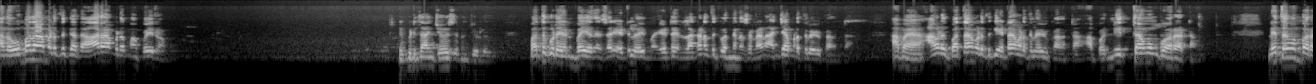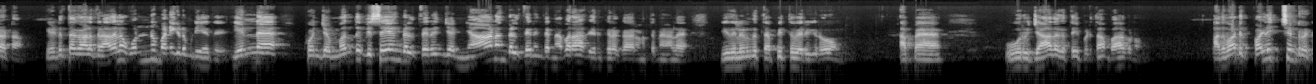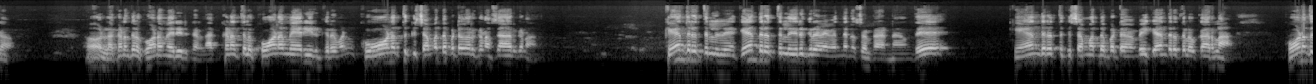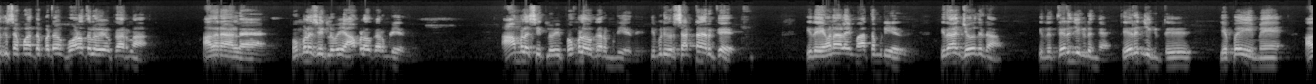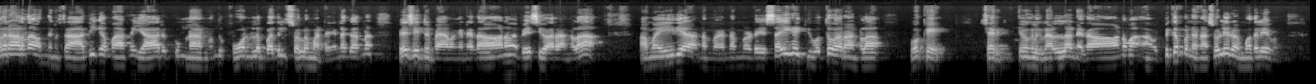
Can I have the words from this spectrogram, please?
அந்த ஒன்பதாம் இடத்துக்கு அந்த ஆறாம் இடமா போயிடும் இப்படித்தான் ஜோசியம் சொல்லுது. பத்து குடையவன் போய் எதுவும் சார் எட்டில் போய் எட்டு லக்கணத்துக்கு வந்து என்ன சொன்னான்னு அஞ்சாம் இடத்துல போய் உட்காந்துட்டான் அப்போ அவனுக்கு பத்தாம் இடத்துக்கு எட்டாம் இடத்துல போய் உட்காந்துட்டான் அப்போ நித்தமும் போராட்டம். நித்தமும் போராட்டம். எடுத்த காலத்தில் அதெல்லாம் ஒண்ணும் பண்ணிக்கிட முடியாது. என்ன? கொஞ்சம் வந்து விஷயங்கள் தெரிஞ்ச ஞானங்கள் தெரிந்த நபராக இருக்கிற காரணத்தினால இதுல இருந்து தப்பித்து வருகிறோம். அப்ப ஒரு ஜாதகத்தை இப்படித்தான் பார்க்கணும். அது பாட்டுக்கு பளிச்சுன்னு இருக்கான். ஓ லக்கணத்துல கோணமேறி இருக்கான் லக்கணத்துல கோணமேறி இருக்கிறவன் கோணத்துக்கு சம்பந்தப்பட்டவன் இருக்கணும் சார் இருக்கணும். கேந்திரத்தில் கேந்திரத்தில் இருக்கிறவன் வந்து என்ன சொல்றான்னா வந்து கேந்திரத்துக்கு சம்பந்தப்பட்டவன் போய் கேந்திரத்துல உட்காரலாம். கோணத்துக்கு சம்பந்தப்பட்டவன் கோணத்துல போய் உட்காரலாம். அதனால பொம்பளை சீட்ல போய் ஆம்பளை உட்கார முடியாது. ஆம்பளை சீட்ல போய் பொம்பளை உட்கார முடியாது. இப்படி ஒரு சட்டம் இருக்கு. இதை எவனாலையும் மாத்த முடியாது. இதான் ஜோதிடம். இதை தெரிஞ்சுக்கிடுங்க. தெரிஞ்சுக்கிட்டு எப்பயுமே அதனாலதான் வந்து என்ன சார் அதிகமாக யாருக்கும் நான் வந்து போன்ல பதில் சொல்ல மாட்டேன். என்ன காரணம்? பேசிட்டு இருப்பேன். அவங்க நிதானமா பேசி வராங்களா? அமைதியா நம்ம நம்மளுடைய சைகைக்கு ஒத்து வராங்களா? ஓகே. சரி இவங்களுக்கு நல்லா நிதானமா பிக்கப் பண்ண. நான் சொல்லிடுவேன் முதலே.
